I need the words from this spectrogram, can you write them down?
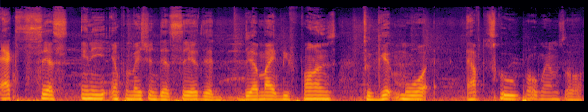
accessed any information that says that there might be funds to get more after school programs or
